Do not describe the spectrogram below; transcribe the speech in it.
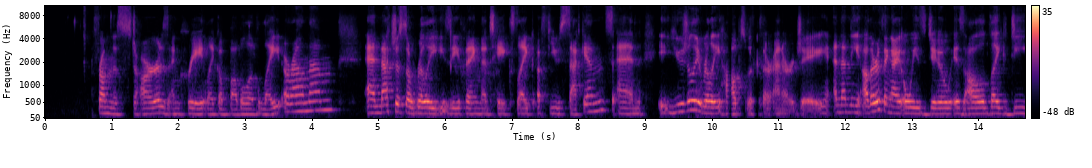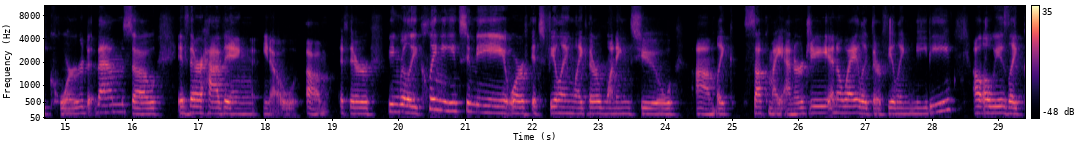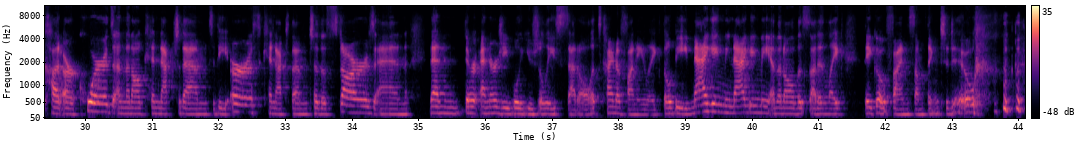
from the stars and create like a bubble of light around them. And that's just a really easy thing that takes like a few seconds. And it usually really helps with their energy. And then the other thing I always do is I'll like decord them. So if they're having, you know, um, if they're being really clingy to me or if it's feeling like they're wanting to um, like suck my energy in a way like they're feeling needy. I'll always like cut our cords and then i'll connect them to the earth connect them to the stars and then their energy will usually settle. It's kind of funny like they'll be nagging me nagging me and then all of a sudden like they go find something to do.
